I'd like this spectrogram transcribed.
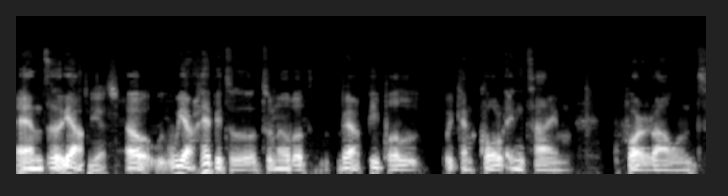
and uh, yeah, yes, uh, we are happy to to know that there are people we can call anytime for around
